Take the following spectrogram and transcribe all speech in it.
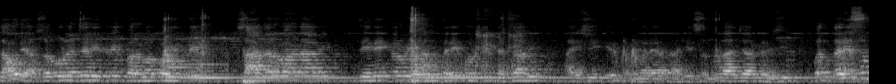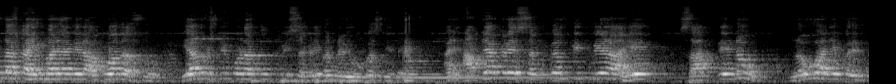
जाऊ द्या सगुण चरित्रे परम पवित्रे सादर वर्णावी. जेणेकरून आंतरिक गोष्टी कसावी ऐशी कीर्तन मर्यादा आहे संतांच्या घरची पण तरी सुद्धा काही मर्यादेला अपवाद असतो या दृष्टिकोनातून तुम्ही सगळी मंडळी उपस्थित आहे आणि आपल्याकडे संकल्पित वेळ आहे सात ते नऊ नऊ वाजेपर्यंत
